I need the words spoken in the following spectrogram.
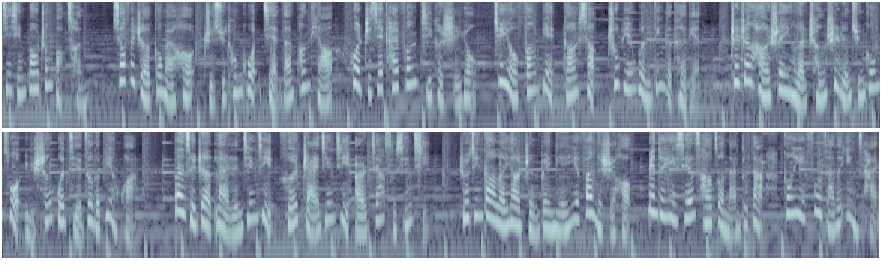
进行包装保存。消费者购买后只需通过简单烹调或直接开封即可食用，具有方便、高效、出品稳定的特点。这正好顺应了城市人群工作与生活节奏的变化，伴随着懒人经济和宅经济而加速兴起。如今到了要准备年夜饭的时候，面对一些操作难度大、工艺复杂的硬菜，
